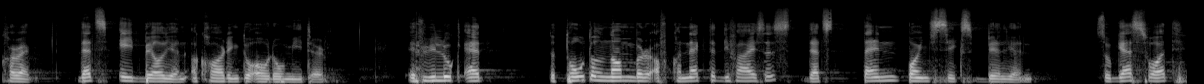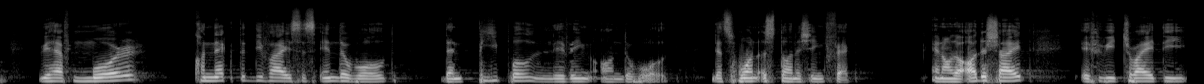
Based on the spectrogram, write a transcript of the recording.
Correct. That's 8 billion according to Worldometer. If we look at the total number of connected devices, that's 10.6 billion. So guess what? We have more connected devices in the world than people living on the world. That's one astonishing fact. And on the other side, if we try to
